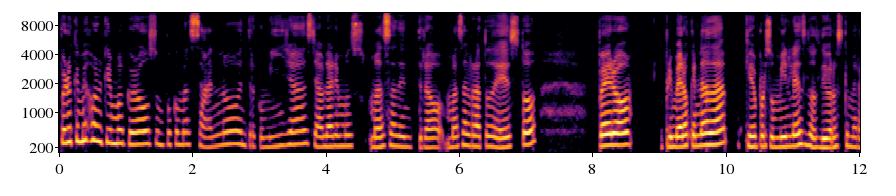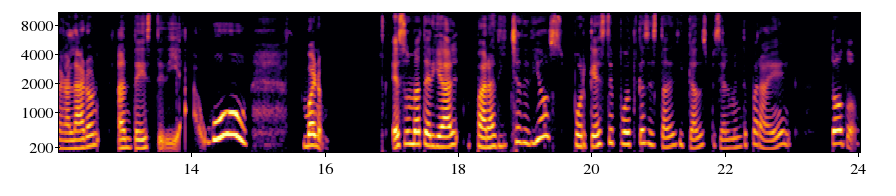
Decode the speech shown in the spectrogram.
pero que mejor Game of Girls un poco más sano, entre comillas, ya hablaremos más adentro, más al rato de esto, pero primero que nada quiero presumirles los libros que me regalaron ante este día. ¡Uh! Bueno, es un material para dicha de Dios, porque este podcast está dedicado especialmente para Él. Todo.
